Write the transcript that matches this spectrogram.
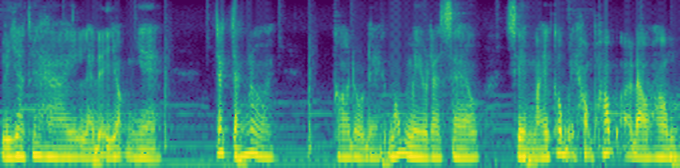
Lý do thứ hai là để dọn nhà. Chắc chắn rồi. Coi đồ đạc móc mèo ra sao? Xe máy có bị hỏng hóc ở đâu không?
